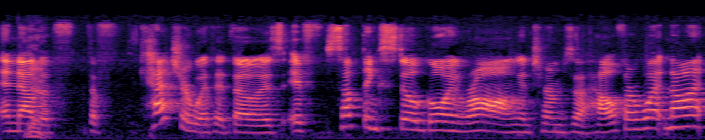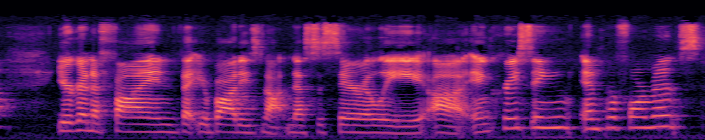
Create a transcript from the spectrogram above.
And now yeah. the, the catcher with it though is if something's still going wrong in terms of health or whatnot, you're going to find that your body's not necessarily uh, increasing in performance.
